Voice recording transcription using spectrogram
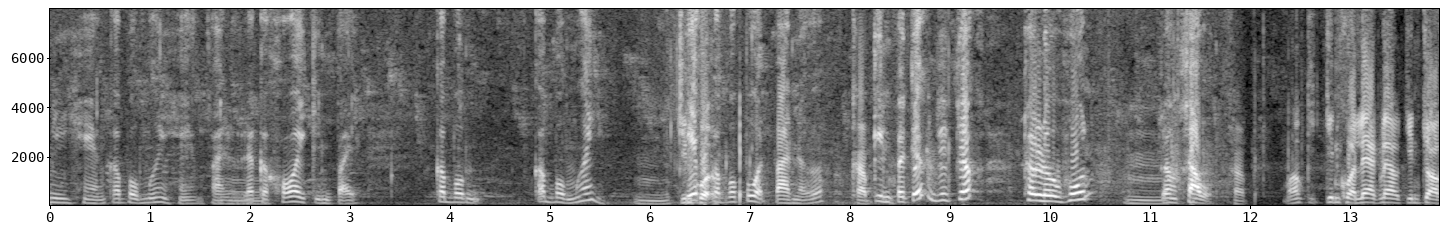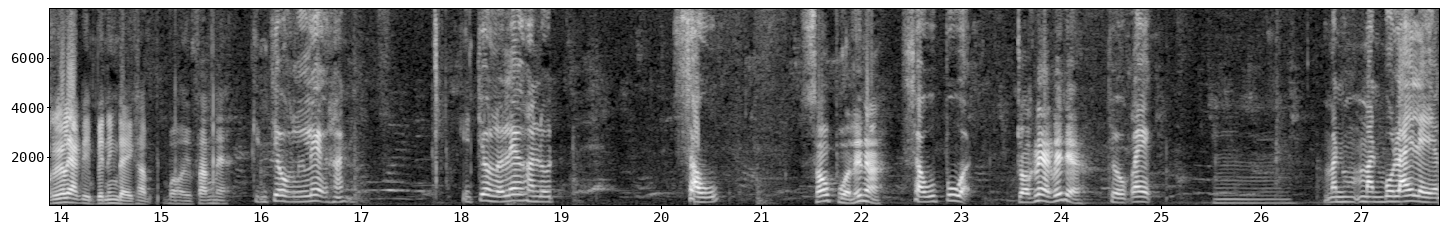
มีแหงก็บ่เมื่อยแหงไป แล้วก็ค่อยกินไปก็บ่ก็บ่เมื่อย อืมกินเจ็บขวด ก็บ่ปวดปานเหนอครับ กินไปตึกตึกทะลุพุ้นอืมจังเศร้า ครับเอากินขวดแรกแล้วกินจอกแรกๆนี่เป็นจังไดครับบอกให้ฟังแหน่กินโจกแรกๆหันกินโจกแรกๆหันรถเศร้าเศร้าปวดเลยน่ะเศร้าปวดจอกแรกเลยเนี่ย โจกแรก อืม มันมันบ่ร้ายแรง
